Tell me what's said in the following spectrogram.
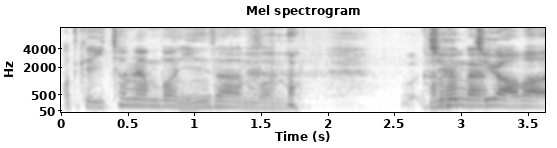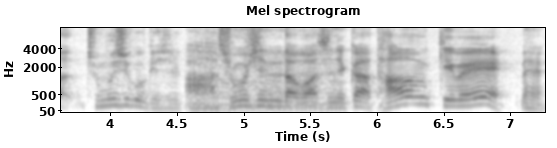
어떻게 이참에 한번 인사 한번 뭐 가능한가요? 지금, 지금 아마 주무시고 계실 거예요. 아, 주무신다고 네. 하시니까 다음 기회에 네.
